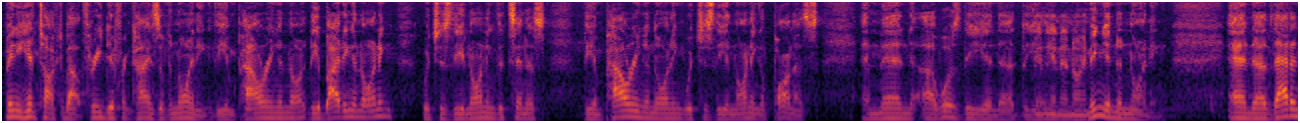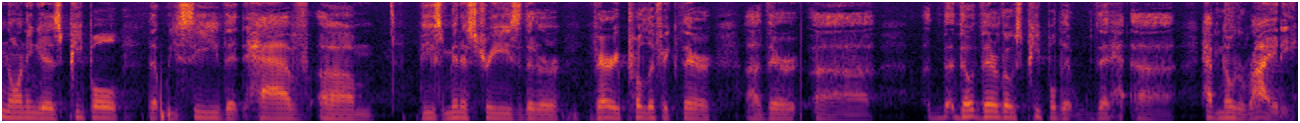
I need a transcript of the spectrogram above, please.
Benny Hinn talked about three different kinds of anointing: the empowering anointing, the abiding anointing, which is the anointing that's in us; the empowering anointing, which is the anointing upon us; and then uh, what was the uh, the Dominion uh, anointing. Dominion anointing, and uh, that anointing is people that we see that have um, these ministries that are very prolific. They're uh, they're uh, th- th- they're those people that that uh, have notoriety.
